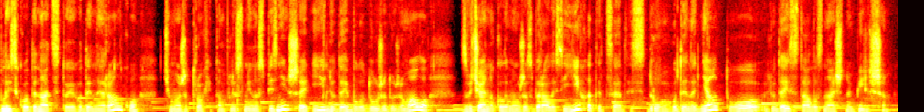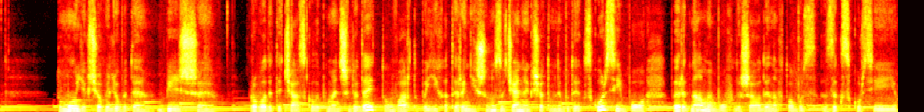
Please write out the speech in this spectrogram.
близько 11 години ранку, чи може трохи там плюс-мінус пізніше, і людей було дуже-дуже мало. Звичайно, коли ми вже збиралися їхати, це десь друга година дня, то людей стало значно більше. Тому, якщо ви любите більше проводити час, коли поменше людей, то варто поїхати раніше. Ну, звичайно, якщо там не буде екскурсій, бо перед нами був лише один автобус з екскурсією.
